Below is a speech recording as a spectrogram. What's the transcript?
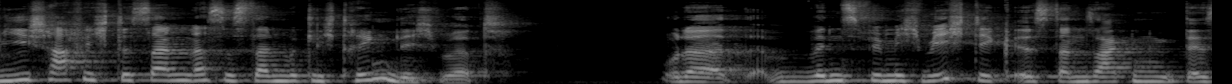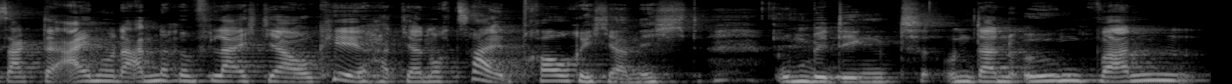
wie schaffe ich das dann, dass es dann wirklich dringlich wird? Oder wenn es für mich wichtig ist, dann sagen, der sagt der eine oder andere vielleicht, ja, okay, hat ja noch Zeit, brauche ich ja nicht unbedingt. Und dann irgendwann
